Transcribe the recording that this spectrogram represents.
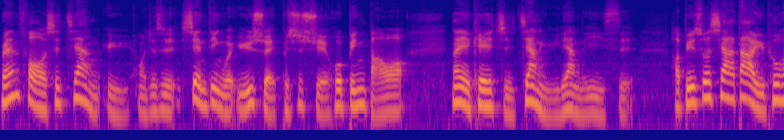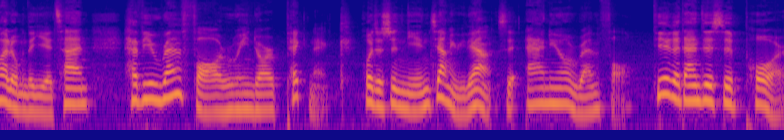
Rainfall 是降雨哦，就是限定为雨水，不是雪或冰雹哦。那也可以指降雨量的意思。好，比如说下大雨破坏了我们的野餐，Heavy rainfall ruined our picnic。或者是年降雨量是 Annual rainfall。第二个单字是 pour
